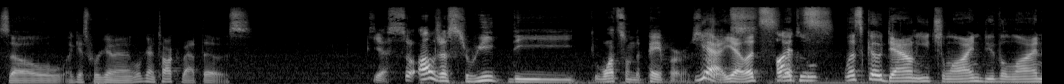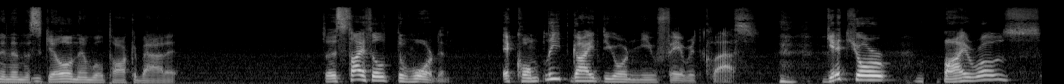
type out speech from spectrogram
So I guess we're gonna we're gonna talk about those. Yes, so I'll just read the what's on the paper. So yeah, yeah. Let's titled- let's let's go down each line, do the line, and then the skill, and then we'll talk about it. So it's titled The Warden, a complete guide to your new favorite class. Get your biros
